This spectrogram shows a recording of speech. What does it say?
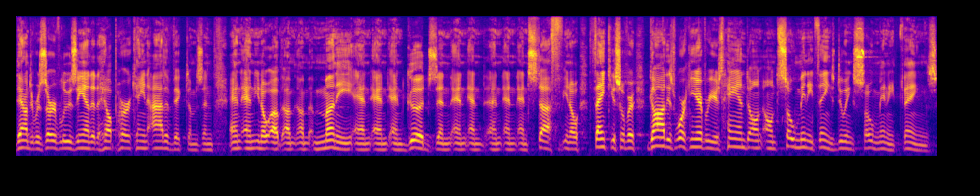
Down to Reserve, Louisiana to help Hurricane Ida victims and, and, and you know, uh, um, um, money and, and, and goods and, and, and, and, and, and stuff. You know, thank you so very God is working every his hand on, on so many things, doing so many things.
